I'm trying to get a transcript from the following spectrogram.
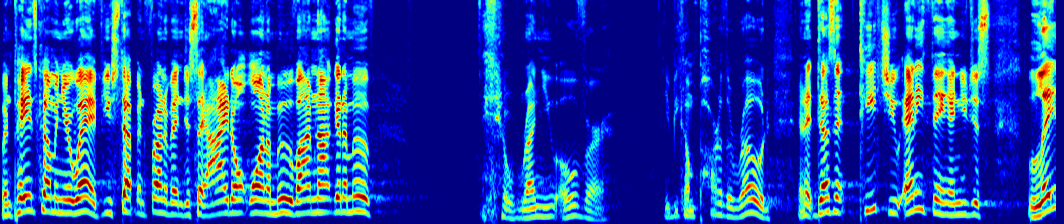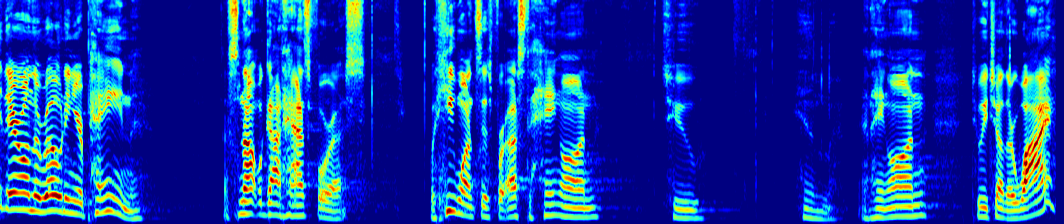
When pain's coming your way, if you step in front of it and just say, I don't want to move, I'm not going to move, it'll run you over. You become part of the road. And it doesn't teach you anything, and you just lay there on the road in your pain. That's not what God has for us. What he wants is for us to hang on to him and hang on to each other. Why?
